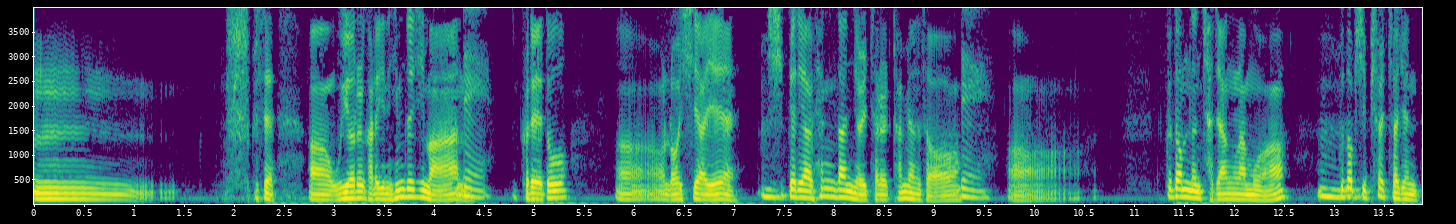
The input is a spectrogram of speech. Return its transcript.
음, 글쎄, 어, 우열을 가리기는 힘들지만 네. 그래도 어, 러시아의 음. 시베리아 횡단 열차를 타면서 네. 어, 끝없는 자작나무와 음. 끝없이 펼쳐진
